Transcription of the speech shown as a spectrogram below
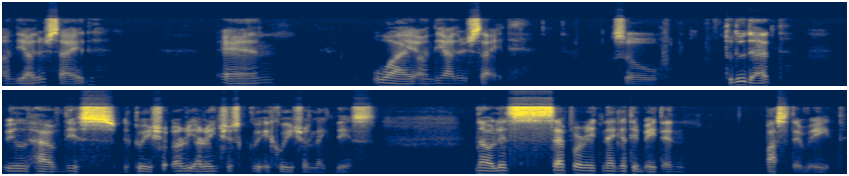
on the other side and y on the other side. So, to do that, we'll have this equation, uh, rearrange this equation like this. Now, let's separate negative 8 and positive 8.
